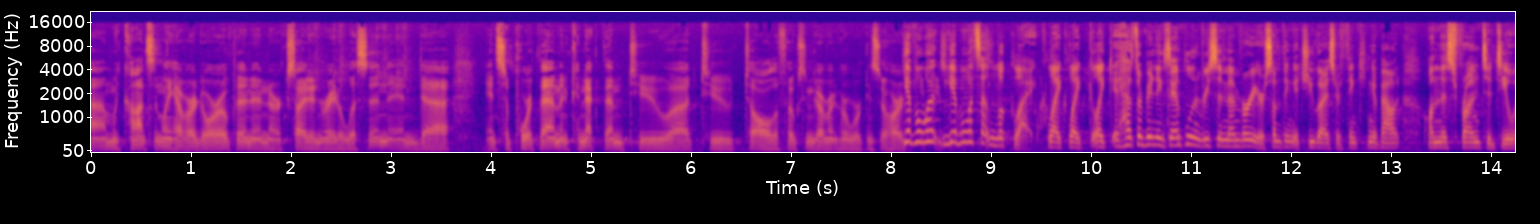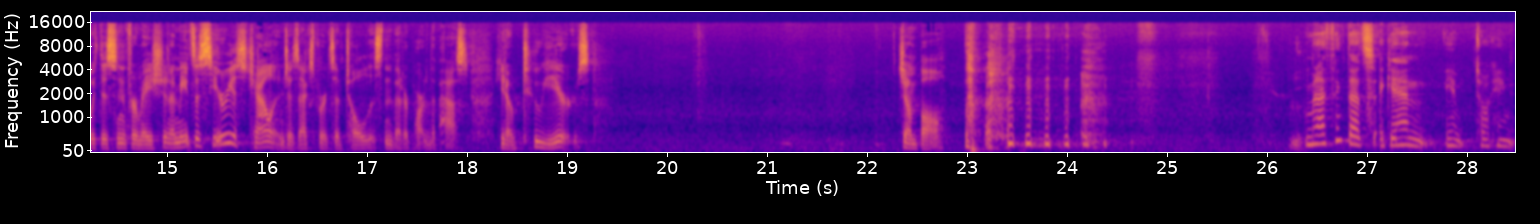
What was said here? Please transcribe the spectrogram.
um, we constantly have our door open and are excited and ready to listen and, uh, and support them and connect them to, uh, to, to all the folks in government who are working so hard. Yeah, but, what, yeah, but what's that look like? Like, like? like, has there been an example in recent memory or something that you guys are thinking about on this front to deal with this information? I mean, it's a serious challenge, as experts have told us in the better part of the past, you know, two years jump ball. I mean, I think that's again, you know, talking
